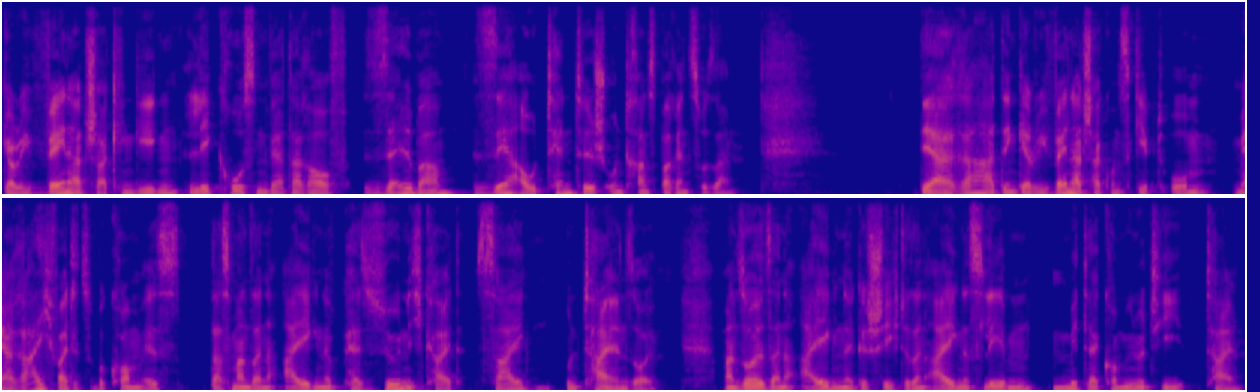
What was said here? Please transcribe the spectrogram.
Gary Vaynerchuk hingegen legt großen Wert darauf, selber sehr authentisch und transparent zu sein. Der Rat, den Gary Vaynerchuk uns gibt, um mehr Reichweite zu bekommen, ist, dass man seine eigene Persönlichkeit zeigen und teilen soll. Man soll seine eigene Geschichte, sein eigenes Leben mit der Community teilen,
